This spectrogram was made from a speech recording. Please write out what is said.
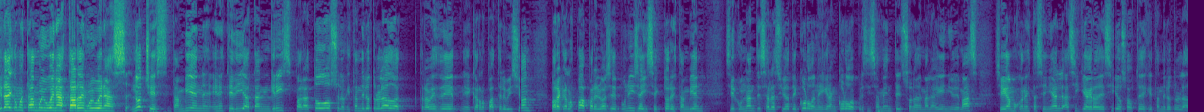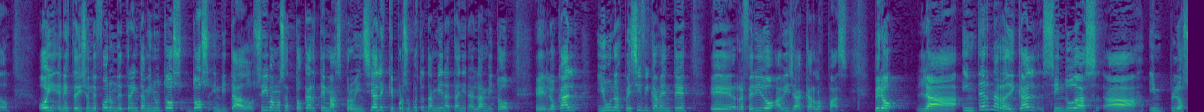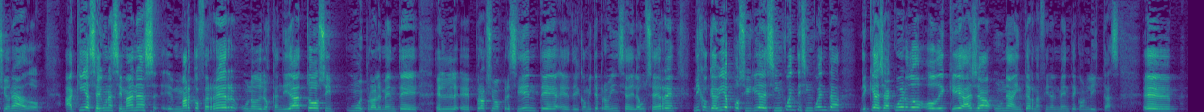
¿Qué tal? ¿Cómo están? Muy buenas tardes, muy buenas noches también en este día tan gris para todos los que están del otro lado a través de eh, Carlos Paz Televisión, para Carlos Paz, para el Valle de Punilla y sectores también circundantes a la ciudad de Córdoba, en el Gran Córdoba, precisamente zona de Malagueño y demás. Llegamos con esta señal, así que agradecidos a ustedes que están del otro lado. Hoy en esta edición de Fórum de 30 minutos, dos invitados. ¿sí? Vamos a tocar temas provinciales que por supuesto también atañen al ámbito eh, local y uno específicamente eh, referido a Villa Carlos Paz. Pero la interna radical sin dudas ha implosionado. Aquí hace algunas semanas eh, Marco Ferrer, uno de los candidatos y muy probablemente el eh, próximo presidente del Comité Provincia de la UCR, dijo que había posibilidad de 50 y 50 de que haya acuerdo o de que haya una interna finalmente con listas.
